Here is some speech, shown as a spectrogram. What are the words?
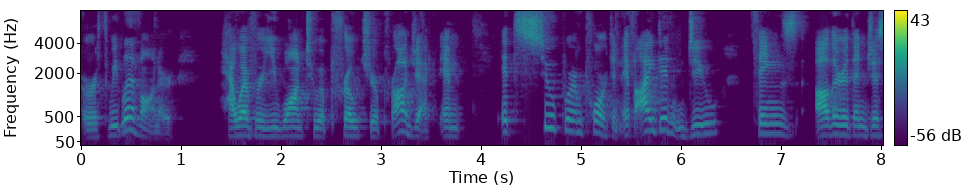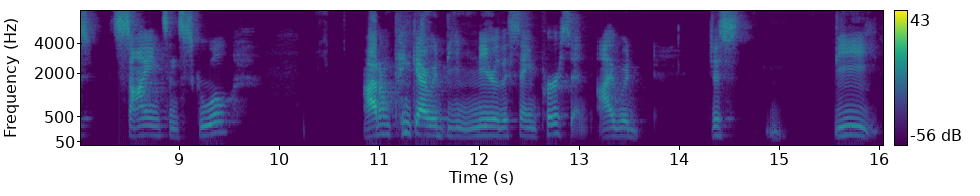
earth we live on, or however you want to approach your project. And it's super important. If I didn't do things other than just science in school, I don't think I would be near the same person. I would just be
